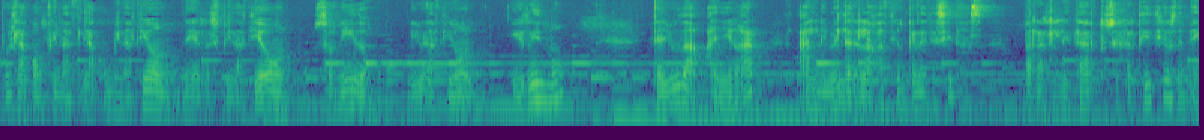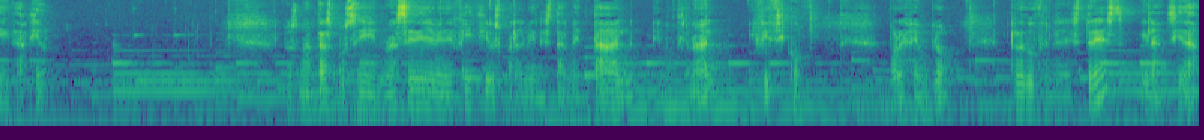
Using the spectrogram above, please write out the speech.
Pues la, combinación de respiración, sonido, vibración y ritmo te ayuda a llegar al nivel de relajación que necesitas para realizar tus ejercicios de meditación. Los mantras poseen una serie de beneficios para el bienestar mental, emocional y físico. Por ejemplo, reducen el estrés y la ansiedad,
